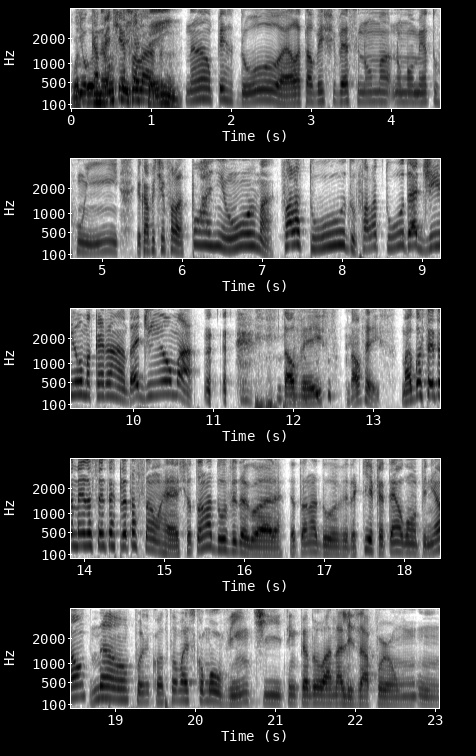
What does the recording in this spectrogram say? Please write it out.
O, E o capetinha falando, tem. não, perdoa, ela talvez estivesse numa, num momento ruim. E o capetinho fala, porra nenhuma, fala tudo, fala tudo, é a Dilma, caramba, é a Dilma. talvez, talvez. Mas gostei também da sua interpretação, Hash, eu tô na dúvida agora, eu tô na dúvida. Kiffer, tem alguma opinião? Não, por enquanto tô mais como ouvinte, tentando analisar por um, um,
